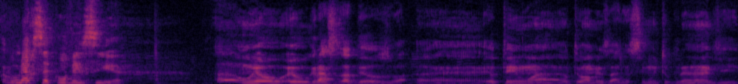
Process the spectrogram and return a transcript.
Como é que você convencia? Não, eu, eu graças a Deus, eu tenho uma, eu tenho uma amizade assim muito grande.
